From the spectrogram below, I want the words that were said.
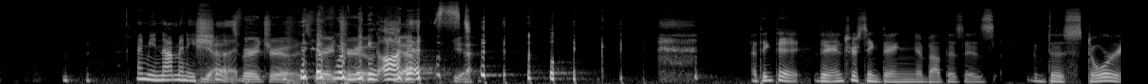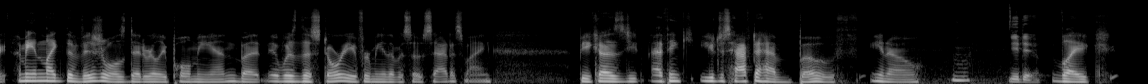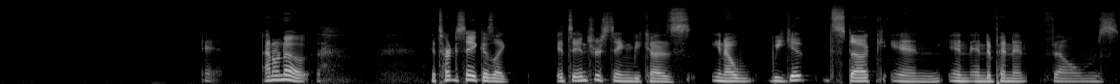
I mean, not many should. Yeah, it's very true. It's very we're true. being Yeah, honest. Yeah. I think that the interesting thing about this is the story. I mean, like the visuals did really pull me in, but it was the story for me that was so satisfying because you, I think you just have to have both, you know, You do. like eh, I don't know. It's hard to say cuz like it's interesting because, you know, we get stuck in in independent films.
